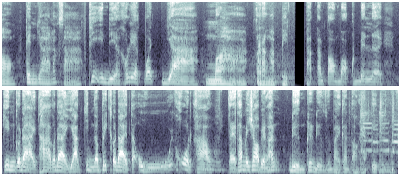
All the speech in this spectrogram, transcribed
ตองเป็นยารักษาที่อินเดียเขาเรียกว่ายามหาระงับพิษ ผักกันตองบอกคุณเบนเลย กินก็ได้ ทาก็ได้ อยากจิ้มน้ำพริกก็ได้ แต่โอ้โหโคตรขาว แต่ถ้าไม่ชอบอย่างนั้น ดื่มเครื่องดื่มสมุนไพรกันตองแฮปปี้เป็น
